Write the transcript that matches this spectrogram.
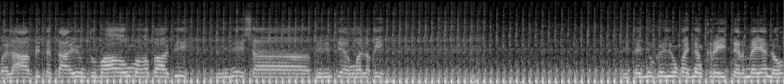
Malapit na tayong dumaong mga buddy. Dini sa bininti ang malaki. Kita nyo yung kanyang crater na yan, oh.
